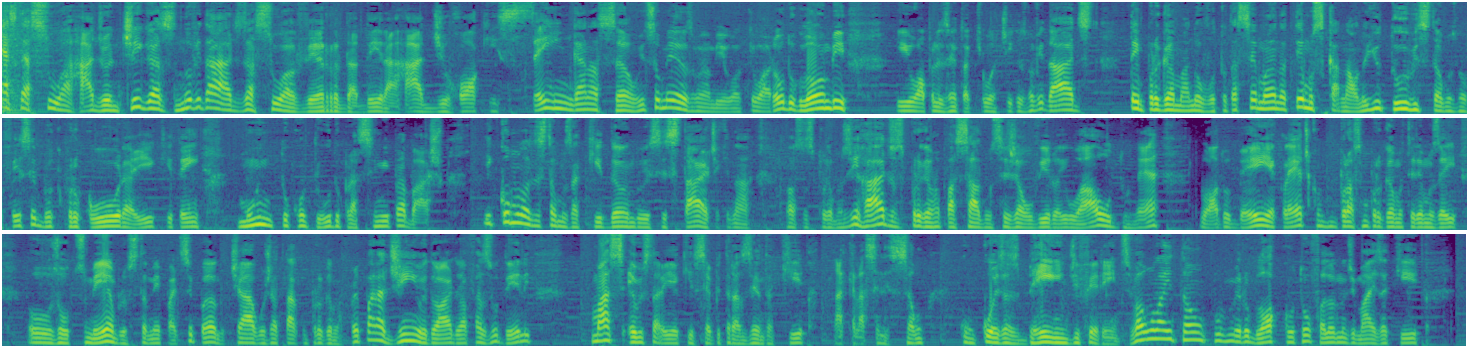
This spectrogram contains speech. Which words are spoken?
Esta é a sua Rádio Antigas Novidades, a sua verdadeira rádio rock sem enganação. Isso mesmo, meu amigo. Aqui é o Haroldo Glombe e eu apresento aqui o Antigas Novidades. Tem programa novo toda semana, temos canal no YouTube, estamos no Facebook, procura aí que tem muito conteúdo para cima e para baixo. E como nós estamos aqui dando esse start aqui na nossos programas de rádio, o programa passado vocês já ouviram aí o Aldo, né? Modo bem eclético. No próximo programa teremos aí os outros membros também participando. O Thiago já está com o programa preparadinho, o Eduardo vai fazer o dele. Mas eu estarei aqui sempre trazendo aqui aquela seleção com coisas bem diferentes. Vamos lá então para o primeiro bloco. Estou falando demais aqui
